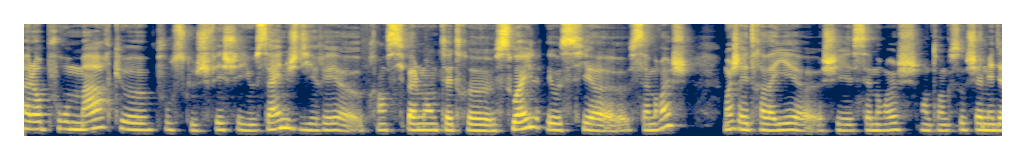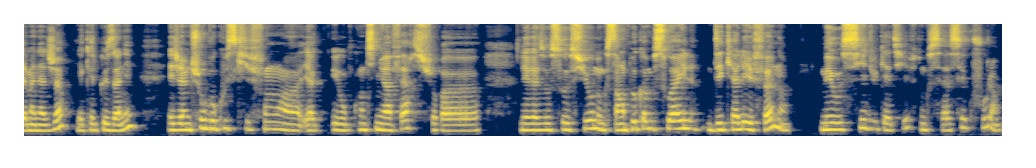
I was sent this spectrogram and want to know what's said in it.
Alors pour marque, euh, pour ce que je fais chez YouSign, je dirais euh, principalement peut-être euh, Swile et aussi SEMrush. Moi, j'avais travaillé chez SEMrush en tant que social media manager il y a quelques années et j'aime toujours beaucoup ce qu'ils font et, on continue à faire sur les réseaux sociaux. Donc c'est un peu comme Swile, décalé et fun, mais aussi éducatif. Donc c'est assez cool.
